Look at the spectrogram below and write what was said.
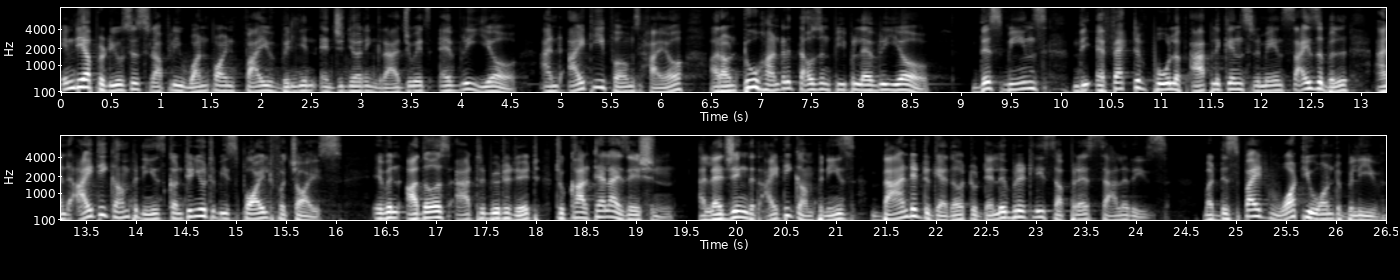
India produces roughly 1.5 billion engineering graduates every year, and IT firms hire around 200,000 people every year. This means the effective pool of applicants remains sizable, and IT companies continue to be spoiled for choice. Even others attributed it to cartelization, alleging that IT companies banded together to deliberately suppress salaries. But despite what you want to believe,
